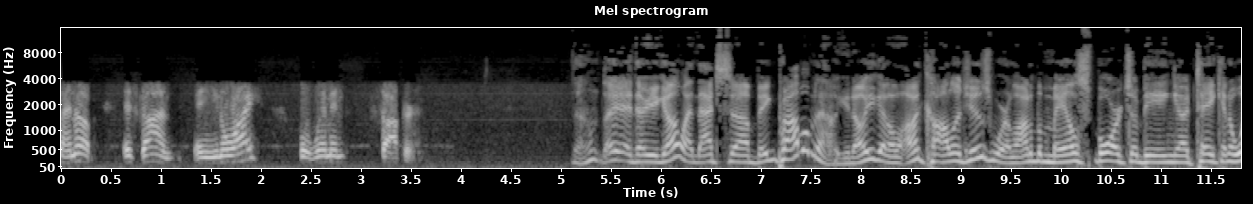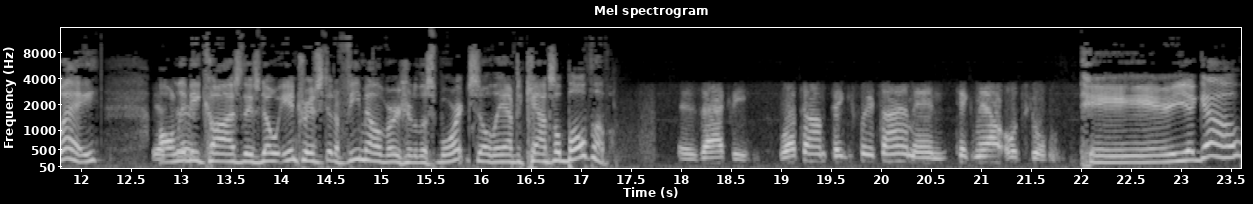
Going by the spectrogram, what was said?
sign up, it's gone. And you know why? For women soccer. Well, there you go, and that's a big problem now. You know, you got a lot of colleges where a lot of the male sports are being uh, taken away yes, only sir. because there's no interest in a female version of the sport, so they have to cancel both of them. Exactly. Well, Tom, thank you for your time, and take me out old school. Here you go.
